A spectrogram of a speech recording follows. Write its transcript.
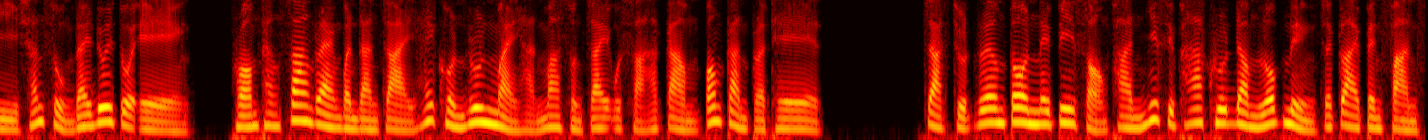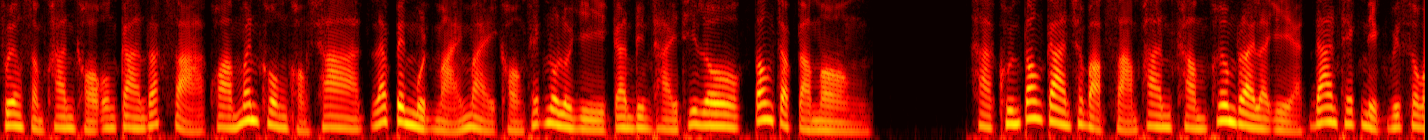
ยีชั้นสูงได้ด้วยตัวเอง พร้อมทั้งสร้างแรงบันดาลใจให้คนรุ่นใหม่หันมาสนใจอุตสาหกรรมป้องกันประเทศ จากจุดเริ่มต้นในปี 2025 ครุฑดำลบหนึ่งจะกลายเป็นฝานเฟืองสำคัญขององค์การรักษาความมั่นคงของชาติ และเป็นหมุดหมายใหม่ของเทคโนโลยีการบินไทยที่โลกต้องจับตามอง หากคุณต้องการฉบับ 3,000 คำเพิ่มรายละเอียดด้านเทคนิควิศว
